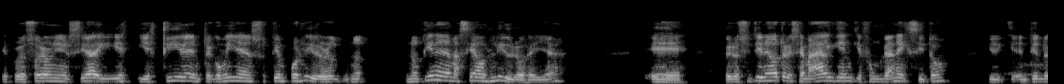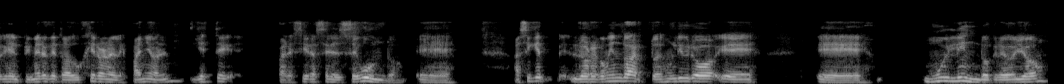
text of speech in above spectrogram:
es profesora de universidad y, escribe, entre comillas, en sus tiempos libres. No, tiene demasiados libros ella, pero sí tiene otro que se llama Alguien, que fue un gran éxito, entiendo que es el primero que tradujeron al español, y este pareciera ser el segundo. Eh, así que lo recomiendo harto, es un libro eh, eh, muy lindo, creo yo,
